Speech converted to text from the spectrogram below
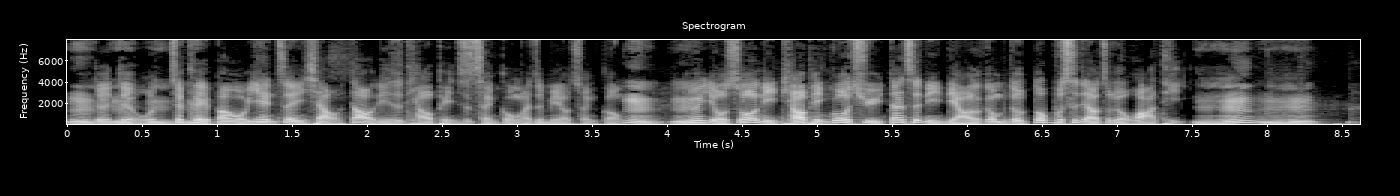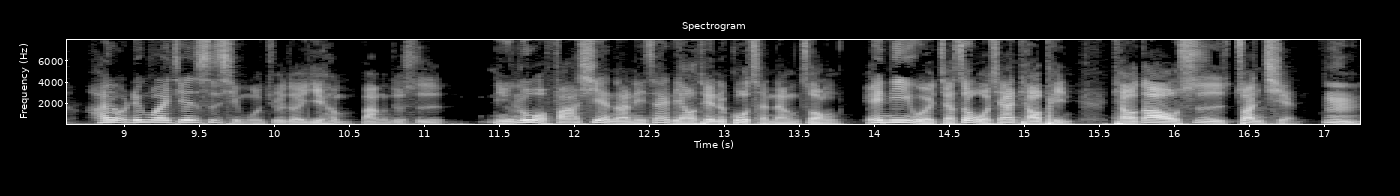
嗯，对对，我这可以帮我验证一下，我到底是调频是成功还是没有成功。嗯嗯，因为有时候你调频过去，但是你聊的根本都都不是聊这个话题。嗯哼嗯哼。还有另外一件事情，我觉得也很棒，就是你如果发现呢、啊，你在聊天的过程当中，诶，你以为假设我现在调频调到是赚钱，嗯，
